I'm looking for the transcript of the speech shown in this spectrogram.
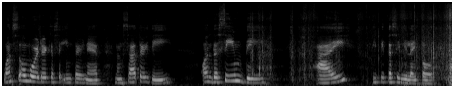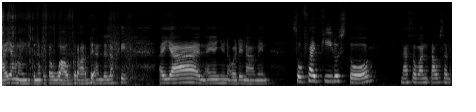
once na umorder ka sa internet ng Saturday, on the same day ay pipitasin nila ito. Sayang no, hindi ko nakita. Wow, grabe, ang lalaki. Ayan, ayan yung na-order namin. So, 5 kilos to. Nasa 1,500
